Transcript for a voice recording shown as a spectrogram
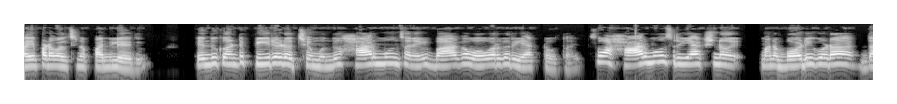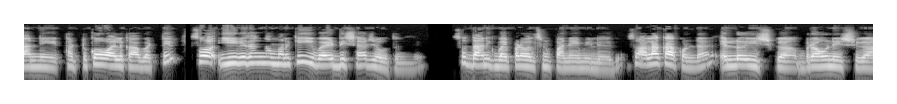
భయపడవలసిన పని లేదు. ఎందుకంటే పీరియడ్ వచ్చే ముందు హార్మోన్స్ అనేవి బాగా ఓవర్గా రియాక్ట్ అవుతాయి. సో ఆ హార్మోన్స్ రియాక్షన్ మన బాడీ కూడా దాన్ని తట్టుకోవాలి కాబట్టి సో ఈ విధంగా మనకి ఈ వైట్ డిశ్చార్జ్ అవుతుంది. సో దానికి భయపడవలసిన పని ఏమీ లేదు. సో అలా కాకుండా ఎల్లోయిష్గా బ్రౌనిష్గా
